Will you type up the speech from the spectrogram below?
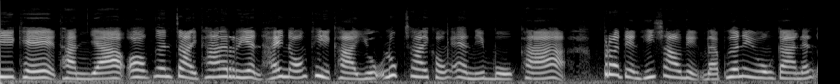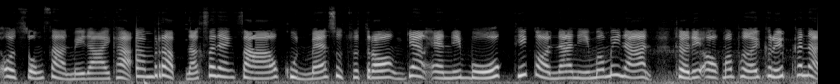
พีเคธัญญาออกเงินจ่ายค่าเรียนให้น้องทีคายุลูกชายของแอนนี่บุ๊กค่ะประเด็นที่ชาวเน็ตและเพื่อนในวงการนั้นอดสงสารไม่ได้ค่ะสำหรับนักแสดงสาวคุณแม่สุดสตรอง อย่างแอนนี่บุ๊กที่ก่อนหน้านี้เมื่อไม่นาน เธอได้ออกมาเผยคลิปขณะ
